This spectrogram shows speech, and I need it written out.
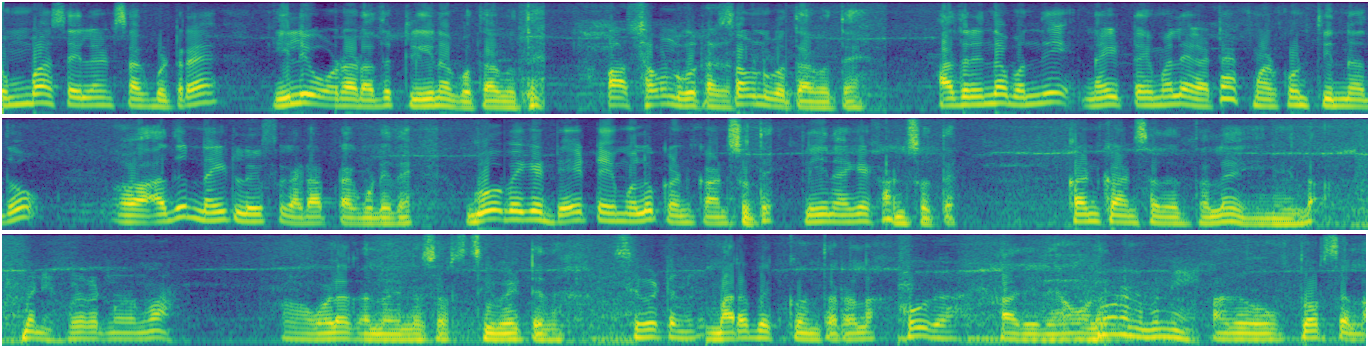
ತುಂಬ ಸೈಲೆನ್ಸ್ ಆಗಿಬಿಟ್ರೆ ಇಲ್ಲಿ ಓಡಾಡೋದು ಕ್ಲೀನಾಗಿ ಗೊತ್ತಾಗುತ್ತೆ. ಆ ಸೌಂಡ್ ಗೊತ್ತಾಗುತ್ತೆ. ಸೌಂಡ್ ಗೊತ್ತಾಗುತ್ತೆ. ಅದರಿಂದ ಬಂದು ನೈಟ್ ಟೈಮಲ್ಲಿ ಅಟ್ಯಾಕ್ ಮಾಡ್ಕೊಂಡು ತಿನ್ನೋದು ಅದು ನೈಟ್ ಲೈಫಿಗೆ ಅಡಾಪ್ಟ್ ಆಗಿಬಿಟ್ಟಿದೆ. ಗೋಬೆಗೆ ಡೇ ಟೈಮಲ್ಲೂ ಕಣ್ಣು ಕಾಣಿಸುತ್ತೆ ಕ್ಲೀನಾಗೆ ಕಾಣಿಸುತ್ತೆ. ಕಣ್ಣು ಕಾಣಿಸೋದಂತಲ್ಲ ಏನಿಲ್ಲ ಇಲ್ಲ. ಬನ್ನಿ ಒಳಗಡೆ ನೋಡೋಣ ಆ, ಒಳಗಲ್ಲ ಇಲ್ಲ ಸರ್ ಸಿವೆಟ್ ಇದೆ. ಸಿವೆಟ್ ಅಂದ್ರೆ? ಮರಬೇಕು ಅಂತಾರಲ್ಲ? ಹೌದಾ? ಅದಿದೆ ಒಳಗೆ ನೋಡೋಣ ಬನ್ನಿ. ಅದು ತೋರಿಸಲ್ಲ.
